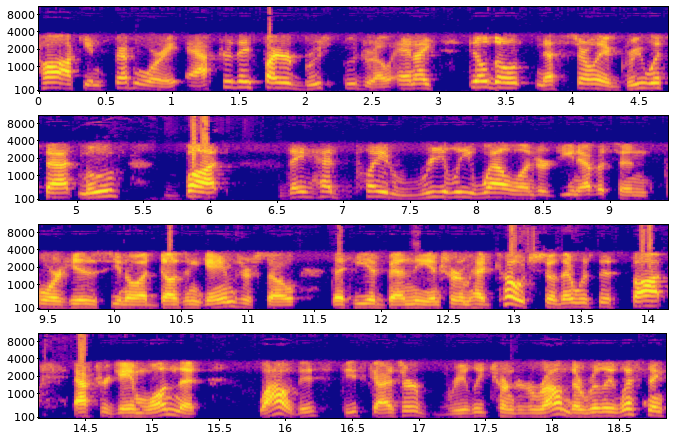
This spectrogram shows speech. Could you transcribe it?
talk in February after they fired Bruce Boudreau, and I still don't necessarily agree with that move, but they had played really well under Dean Evason for his, you know, a dozen games or so that he had been the interim head coach. So there was this thought after game one that, wow, this, these guys are really turned it around. They're really listening.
